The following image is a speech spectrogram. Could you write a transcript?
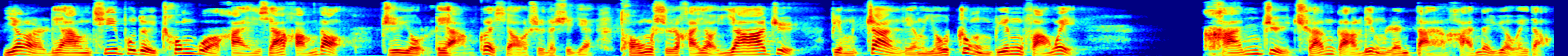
因而，两栖部队冲过海峡航道只有两个小时的时间，同时还要压制并占领由重兵防卫、寒至全港、令人胆寒的月尾岛。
